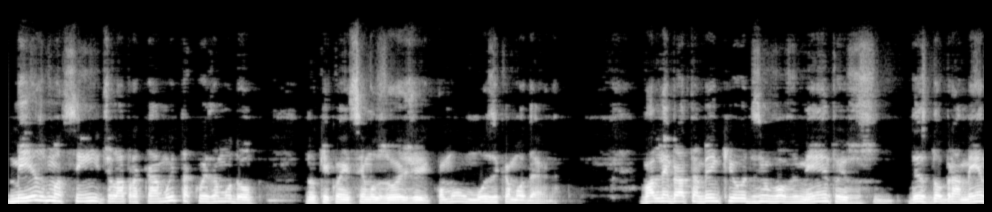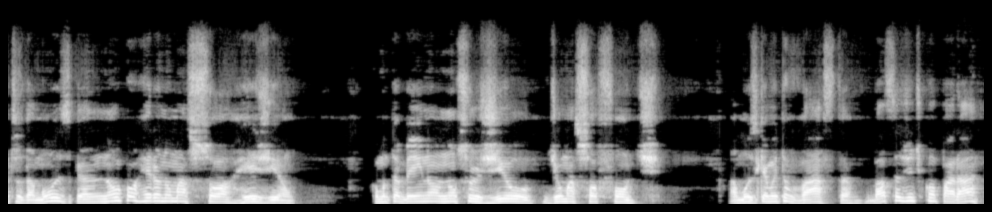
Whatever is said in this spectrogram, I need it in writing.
Mesmo assim, de lá para cá, muita coisa mudou no que conhecemos hoje como música moderna. Vale lembrar também que o desenvolvimento e os desdobramentos da música não ocorreram numa só região, como também não, não surgiu de uma só fonte. A música é muito vasta, basta a gente comparar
